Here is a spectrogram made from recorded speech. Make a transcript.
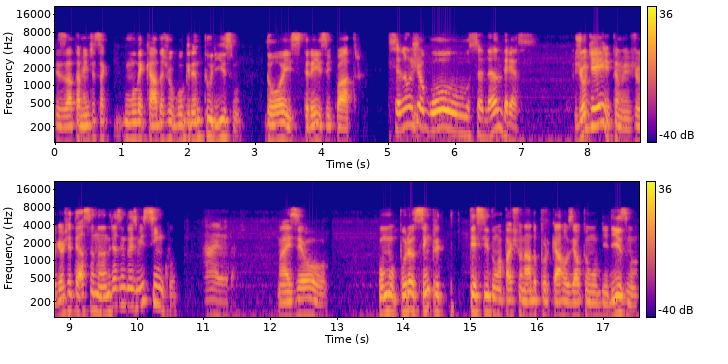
exatamente essa molecada jogou Gran Turismo 2, 3 e 4. Você não jogou o San Andreas? Joguei também. Joguei o GTA San Andreas em 2005. Ah, é verdade. Mas eu. Como por eu sempre ter sido um apaixonado por carros e automobilismo,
